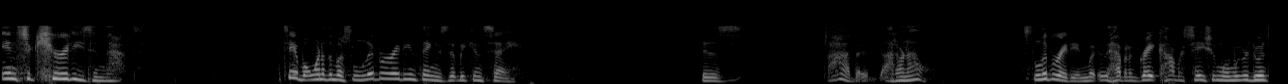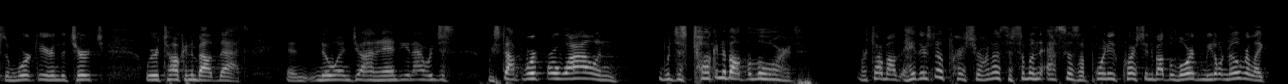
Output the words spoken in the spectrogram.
insecurities in that. I'll tell you about one of the most liberating things that we can say is ah, I don't know. It's liberating. We were having a great conversation when we were doing some work here in the church. We were talking about that. And Noah and John and Andy and I were just, we stopped work for a while and we're just talking about the Lord. We're talking about, hey, there's no pressure on us. If someone asks us a pointed question about the Lord and we don't know, we're like,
